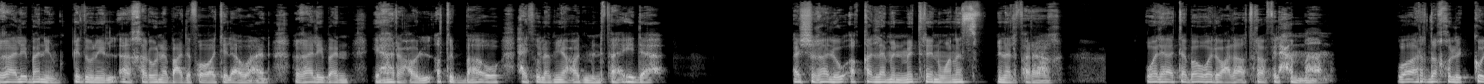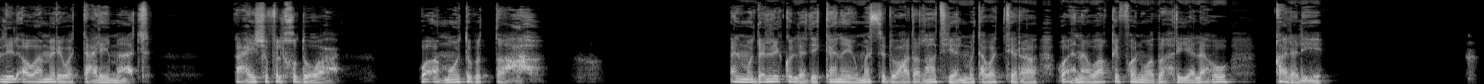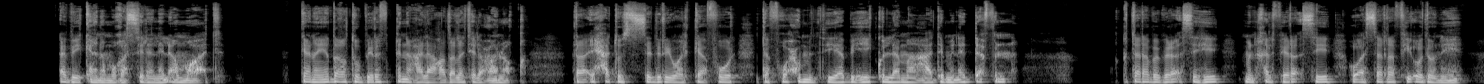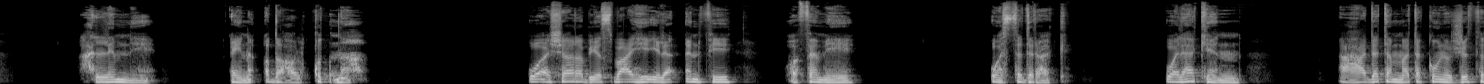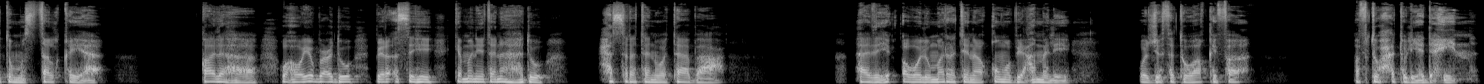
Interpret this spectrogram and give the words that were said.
غالبا ينقذني الآخرون بعد فوات الأوان. غالبا يهرع الأطباء حيث لم يعد من فائدة. أشغل أقل من متر ونصف من الفراغ. ولا أتبول على أطراف الحمام. وأرضخ لكل الأوامر والتعليمات. أعيش في الخضوع. وأموت بالطاعة. المدلك الذي كان يمسد عضلاتي المتوترة وأنا واقف وظهري له قال لي أبي كان مغسلا للأموات. كان يضغط برفق على عضلة العنق. رائحة السدر والكافور تفوح من ثيابه كلما عاد من الدفن. اقترب برأسه من خلف رأسي وأسر في أذني. علمني أين أضع القطن. وأشار بإصبعه إلى أنفي وفمي واستدرك ولكن عادة ما تكون الجثة مستلقية. قالها وهو يبعد برأسه كمن يتنهد حسرة وتابع. هذه أول مرة أقوم بعملي والجثة واقفة مفتوحة اليدين.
